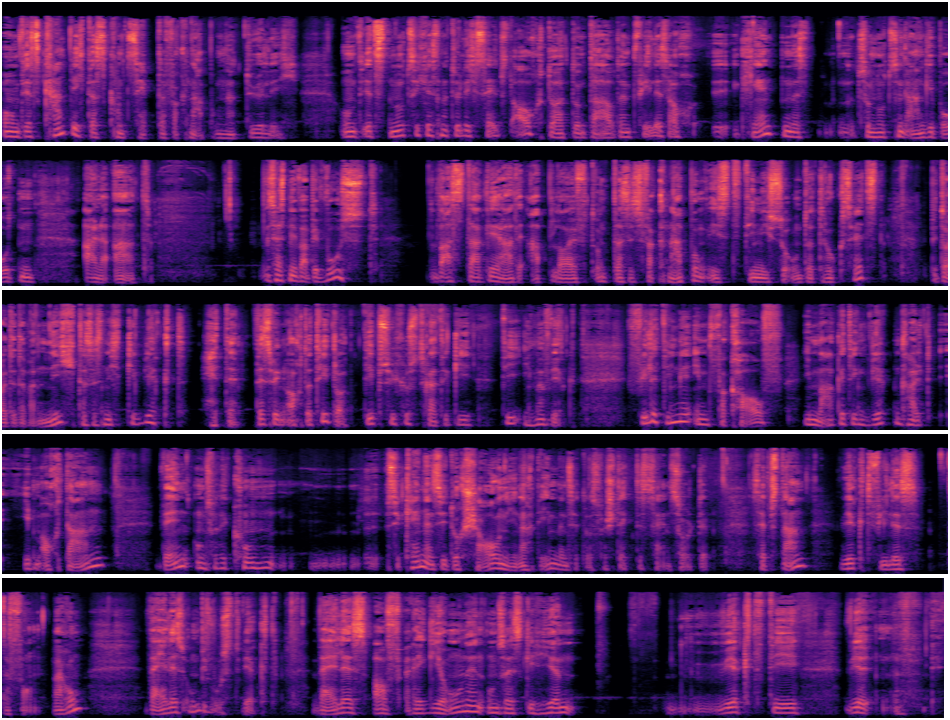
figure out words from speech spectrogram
Und jetzt kannte ich das Konzept der Verknappung natürlich. Und jetzt nutze ich es natürlich selbst auch dort und da oder empfehle es auch äh, Klienten es zu nutzen, Angeboten aller Art. Das heißt, mir war bewusst, was da gerade abläuft und dass es Verknappung ist, die mich so unter Druck setzt, bedeutet aber nicht, dass es nicht gewirkt hätte. Deswegen auch der Titel, die Psychostrategie, die immer wirkt. Viele Dinge im Verkauf, im Marketing wirken halt eben auch dann, wenn unsere Kunden, sie kennen, sie durchschauen, je nachdem, wenn es etwas Verstecktes sein sollte, selbst dann wirkt vieles davon. Warum? Weil es unbewusst wirkt, weil es auf Regionen unseres Gehirns wirkt, die wir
